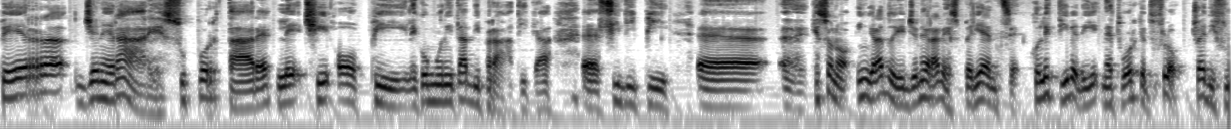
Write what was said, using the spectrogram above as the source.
per generare supportare le COP, le comunità di pratica, eh, CDP, eh, eh, che sono in grado di generare esperienze collettive di networked flow, cioè di flusso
